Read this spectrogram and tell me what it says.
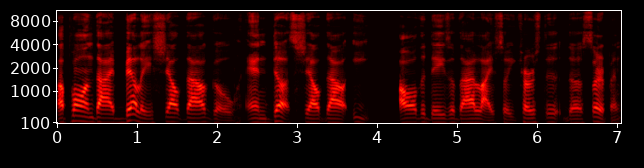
Upon thy belly shalt thou go, and dust shalt thou eat all the days of thy life. So he cursed the, the serpent.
